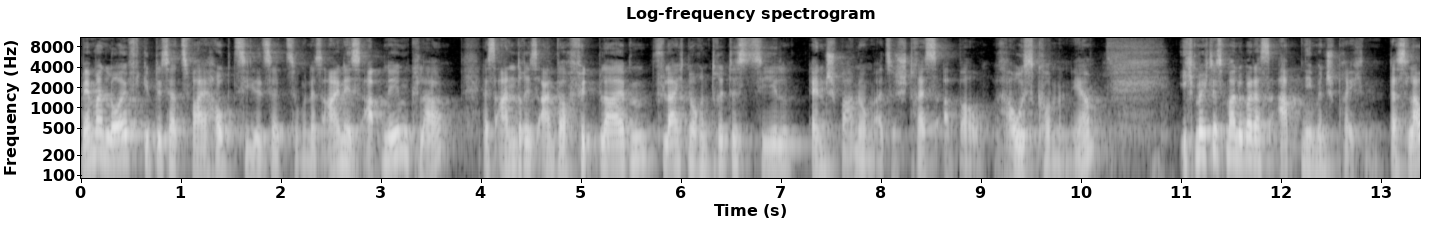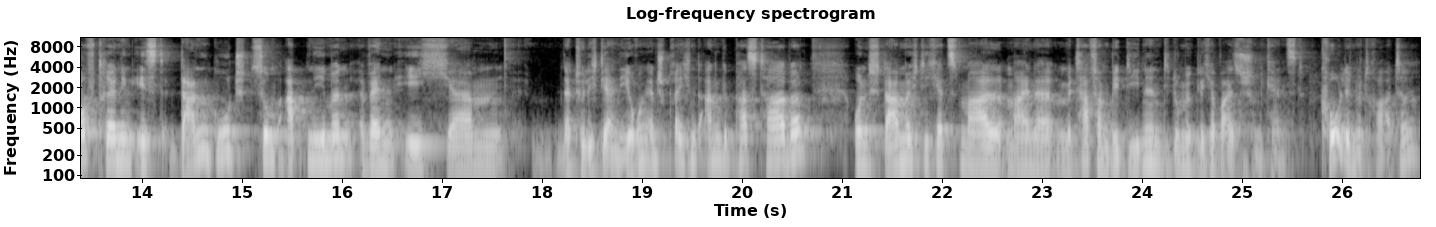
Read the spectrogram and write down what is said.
Wenn man läuft, gibt es ja zwei Hauptzielsetzungen. Das eine ist Abnehmen, klar. Das andere ist einfach fit bleiben. Vielleicht noch ein drittes Ziel, Entspannung, also Stressabbau, rauskommen, ja. Ich möchte jetzt mal über das Abnehmen sprechen. Das Lauftraining ist dann gut zum Abnehmen, wenn ich ähm, natürlich die Ernährung entsprechend angepasst habe. Und da möchte ich jetzt mal meine Metaphern bedienen, die du möglicherweise schon kennst. Kohlenhydrate,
